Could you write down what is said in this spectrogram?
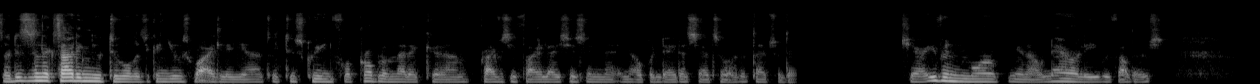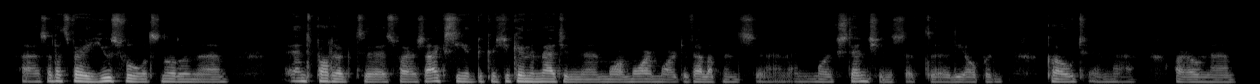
So this is an exciting new tool that you can use widely uh, to, to screen for problematic um, privacy violations in, in open data sets or other types of data share even more you know narrowly with others. Uh, so that's very useful. It's not an um, end product uh, as far as I see it because you can imagine uh, more and more and more developments uh, and more extensions that uh, the open code and our own um,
